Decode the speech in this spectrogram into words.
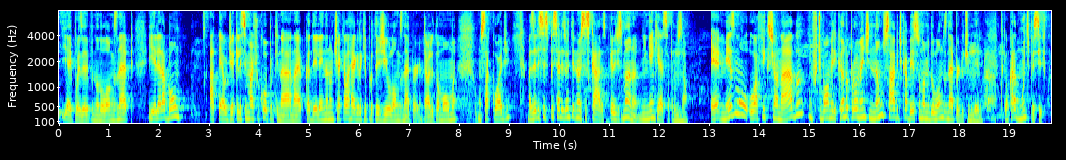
E aí pôs ele no long snap. E ele era bom. Até o dia que ele se machucou, porque na, na época dele ainda não tinha aquela regra que protegia o long snapper. Então ele tomou uma, um sacode. Mas ele se especializou em treinar esses caras, porque ele disse, mano, ninguém quer essa profissão. É, mesmo o aficionado em futebol americano provavelmente não sabe de cabeça o nome do long snapper do time dele. Porque é um cara muito específico,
